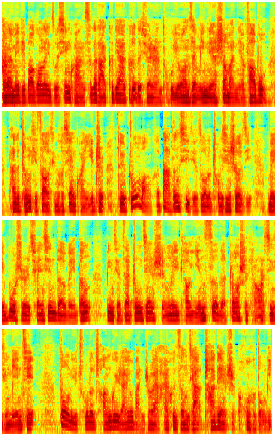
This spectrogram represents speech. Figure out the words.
海外媒体曝光了一组新款斯柯达柯迪亚克的渲染图，有望在明年上半年发布。它的整体造型和现款一致，对中网和大灯细节做了重新设计，尾部是全新的尾灯，并且在中间使用了一条银色的装饰条进行连接。动力除了常规燃油版之外，还会增加插电式混合动力。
